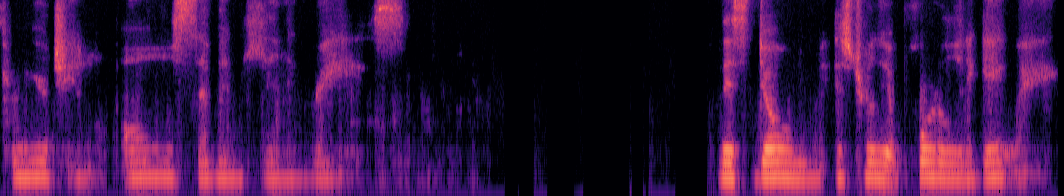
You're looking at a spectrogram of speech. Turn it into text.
through your channel all seven healing rays. This dome is truly a portal and a gateway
